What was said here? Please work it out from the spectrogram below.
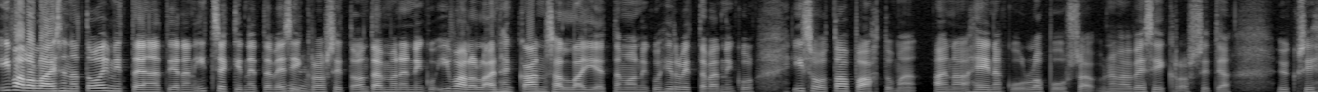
ivalolaisena toimittajana tiedän itsekin, että vesikrossit on tämmöinen niin kuin ivalolainen kansanlaji, että tämä on niin kuin hirvittävän niin kuin iso tapahtuma aina heinäkuun lopussa nämä vesikrossit ja yksi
